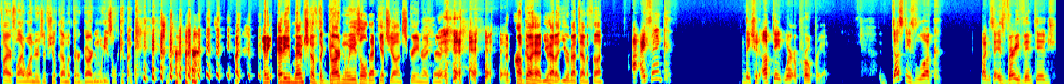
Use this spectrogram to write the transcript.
Firefly wonders if she'll come with her garden weasel gun. any any mention of the garden weasel that gets you on screen right there. but Rob, go ahead. You had a you were about to have a thought. I think they should update where appropriate. Dusty's look, like I said, is very vintage,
